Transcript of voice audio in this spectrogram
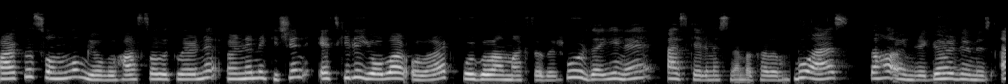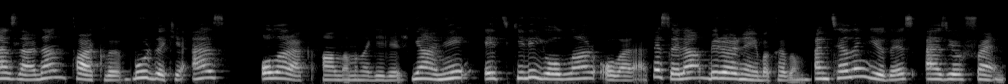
farklı solunum yolu hastalıklarını önlemek için etkili yollar olarak vurgulanmaktadır. Burada yine as kelimesine bakalım. Bu as daha önce gördüğümüz as'lerden farklı. Buradaki as olarak anlamına gelir. Yani etkili yollar olarak. Mesela bir örneğe bakalım. I'm telling you this as your friend.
